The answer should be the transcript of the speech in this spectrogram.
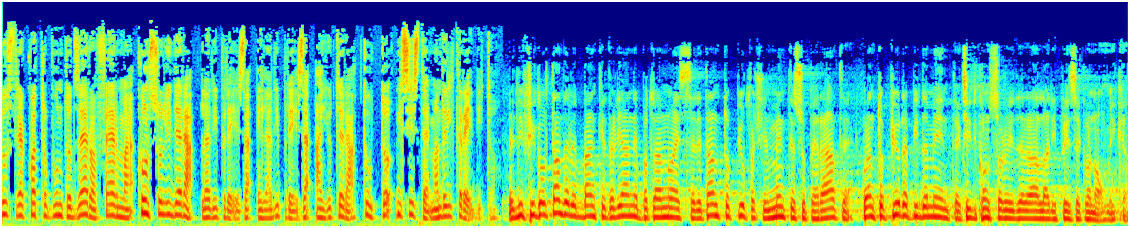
Industria 4.0 afferma consoliderà la ripresa e la ripresa aiuterà tutto il sistema del credito. Le difficoltà delle banche italiane potranno essere tanto più facilmente superate quanto più rapidamente si consoliderà la ripresa economica.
